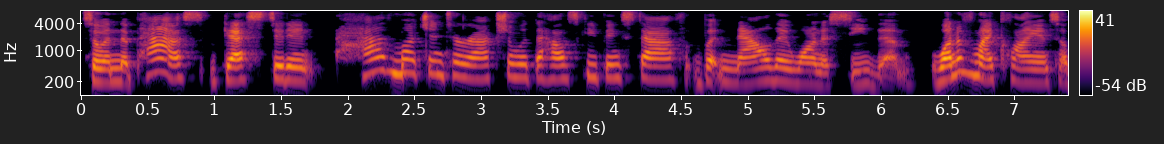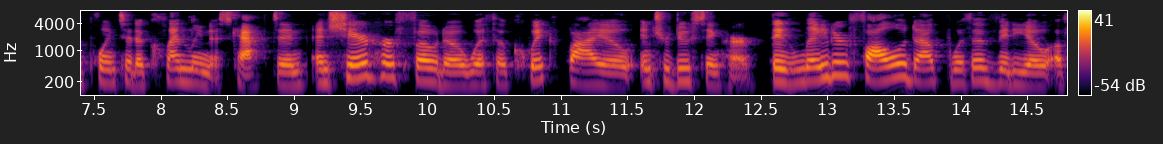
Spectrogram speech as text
So, in the past, guests didn't have much interaction with the housekeeping staff, but now they want to see them. One of my clients appointed a cleanliness captain and shared her photo with a quick bio introducing her. They later followed up with a video of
